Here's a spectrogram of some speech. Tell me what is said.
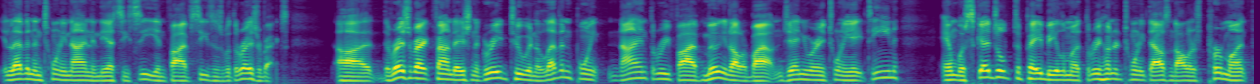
11 and 29 in the SEC in five seasons with the Razorbacks. Uh, the Razorback Foundation agreed to an $11.935 million buyout in January 2018 and was scheduled to pay Bielema $320,000 per month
